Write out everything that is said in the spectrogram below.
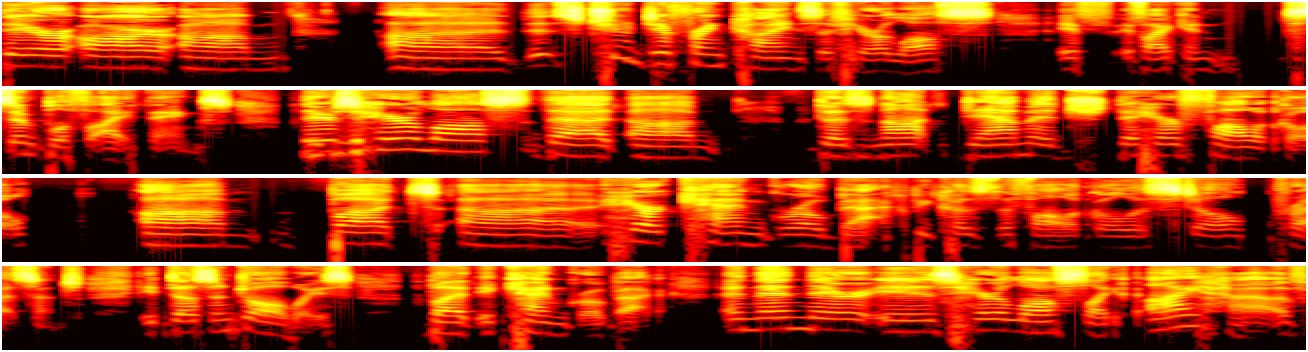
there are um, uh, there's two different kinds of hair loss, if if I can simplify things. There's mm-hmm. hair loss that um, does not damage the hair follicle, um, but uh, hair can grow back because the follicle is still present. It doesn't always, but it can grow back. And then there is hair loss like I have.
